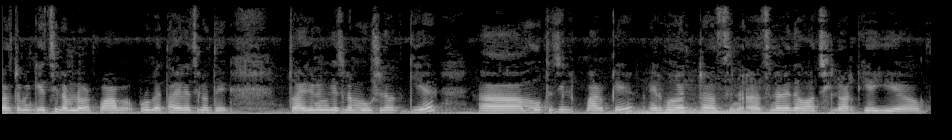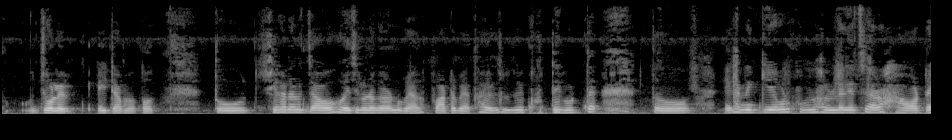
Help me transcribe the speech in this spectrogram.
বাট আমি গেছিলাম না আমার পা পুরো ব্যথা হয়ে গেছিল তে তাই জন্য আমি গেছিলাম মুর্শিদাবাদ গিয়ে মতিঝিল পার্কে। এরকম একটা সিনারি দেওয়া ছিল আর কি আহ, জলের এইটার মতো। তো সেখানে আমি যাওয়া হয়েছিল না কারণ পাটা ব্যথা হয়ে গেছিল যে ঘুরতে ঘুরতে। তো এখানে গিয়ে আমার খুবই ভালো লেগেছে আর হাওয়াটা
